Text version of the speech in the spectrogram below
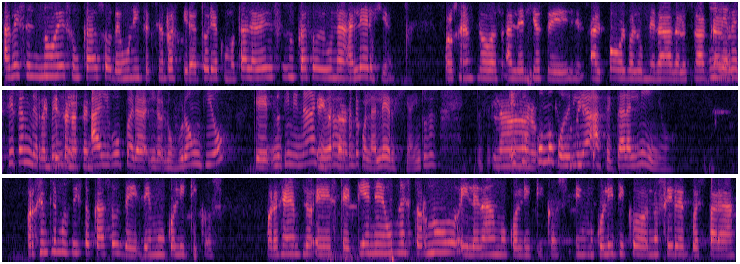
a veces no es un caso de una infección respiratoria como tal, a veces es un caso de una alergia. Por ejemplo, alergias al polvo, a la humedad, a los ácaros. Y le recetan de repente algo para los bronquios que no tiene nada que ver de repente con la alergia. Entonces, ¿eso cómo podría afectar al niño? Por ejemplo, hemos visto casos de, de mucolíticos por ejemplo, este tiene un estornudo y le dan mucolíticos. El mucolítico nos sirve pues para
